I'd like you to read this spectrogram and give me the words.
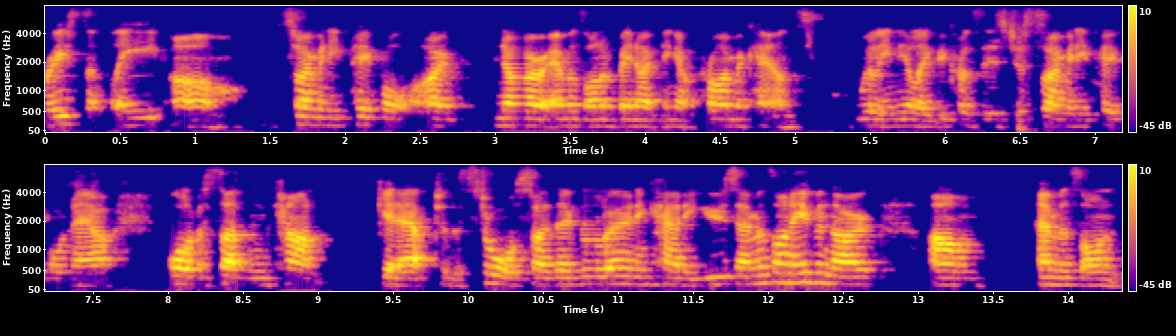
recently, um, so many people I know Amazon have been opening up Prime accounts willy nilly because there's just so many people now all of a sudden can't get out to the store. So they're learning how to use Amazon, even though um, Amazon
